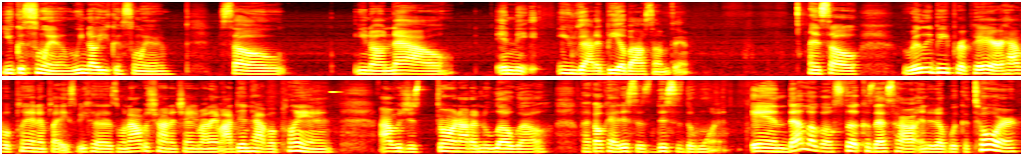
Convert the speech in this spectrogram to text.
You can swim. We know you can swim. So, you know, now in the you gotta be about something. And so really be prepared, have a plan in place because when I was trying to change my name, I didn't have a plan. I was just throwing out a new logo. Like, okay, this is this is the one and that logo stuck because that's how I ended up with Couture.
